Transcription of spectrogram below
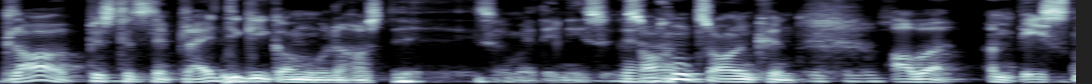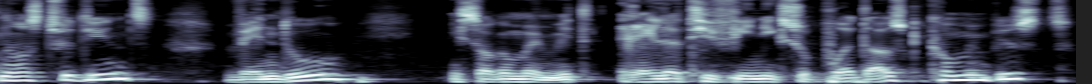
Klar, bist jetzt nicht pleite gegangen oder hast, ich sag mal, deine ja, Sachen zahlen können. Natürlich. Aber am besten hast du verdient, wenn du, ich sage mal, mit relativ wenig Support ausgekommen bist,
